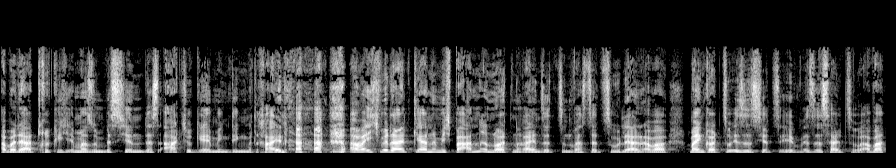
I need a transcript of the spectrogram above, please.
Aber da drücke ich immer so ein bisschen das Archeo-Gaming-Ding mit rein. aber ich würde halt gerne mich bei anderen Leuten reinsetzen und was dazulernen. Aber mein Gott, so ist es jetzt eben. Es ist halt so. Aber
